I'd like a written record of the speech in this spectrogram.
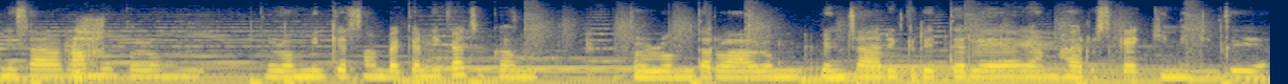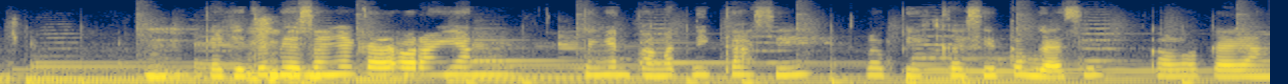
misal kamu belum belum mikir sampai ke nikah juga belum terlalu mencari kriteria yang harus kayak gini gitu ya. Mm. kayak gitu biasanya kayak orang yang pengen banget nikah sih lebih ke situ nggak sih? Kalau kayak yang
